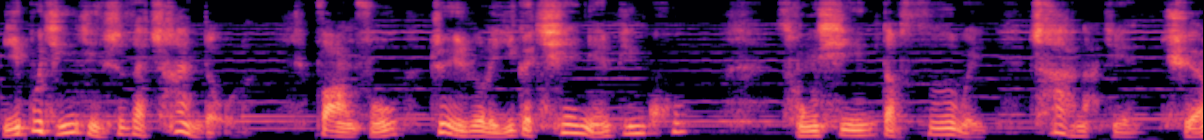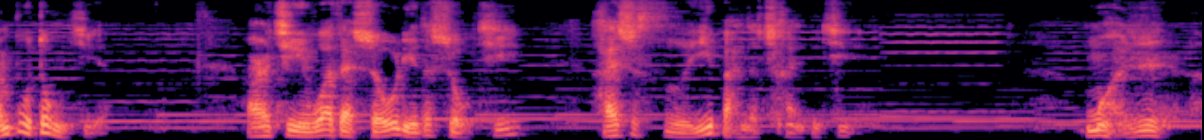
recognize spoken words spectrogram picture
已不仅仅是在颤抖了，仿佛坠入了一个千年冰窟，从心到思维，刹那间全部冻结。而紧握在手里的手机，还是死一般的沉寂。末日了，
